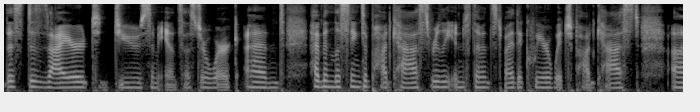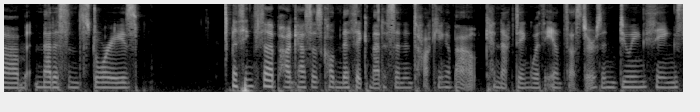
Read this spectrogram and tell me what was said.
this desire to do some ancestor work and have been listening to podcasts really influenced by the Queer Witch podcast, um, Medicine Stories I think the podcast is called Mythic Medicine and talking about connecting with ancestors and doing things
